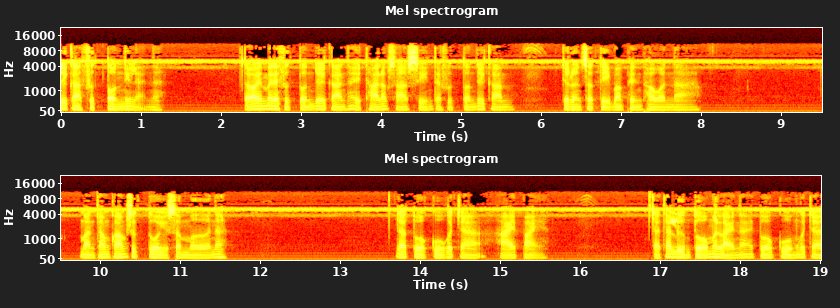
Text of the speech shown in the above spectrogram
ด้วยการฝึกตนนี่แหละนะแต่ว่าไม่ได้ฝึกตนด้วยการให้ทานรักษาศีล แต่ฝึกตนด้วยการเจริญสติบำเพ็ญภาวนามันทำความรู้สึกตัวอยู่เสมอนะ แล้วตัวกูก็จะหายไป แต่ถ้าลืมตัวเมื่อไหร่นะตัวกูมันก็จะ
